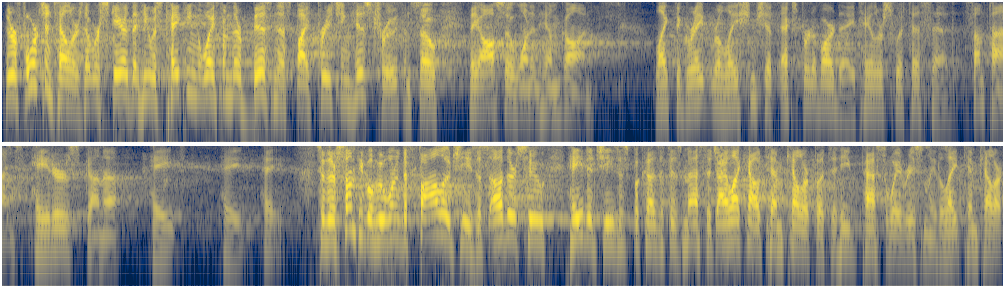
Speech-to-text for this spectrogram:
There were fortune tellers that were scared that he was taking away from their business by preaching his truth, and so they also wanted him gone. Like the great relationship expert of our day, Taylor Swift has said, sometimes haters gonna hate, hate, hate. So there's some people who wanted to follow Jesus, others who hated Jesus because of his message. I like how Tim Keller puts it. He passed away recently, the late Tim Keller.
